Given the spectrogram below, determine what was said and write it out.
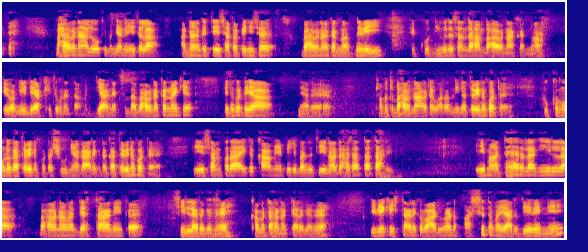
භාවනා ලෝකෙම ගැන හිතලා අනාගතයේ සැප පිණිස භාවනා කරනවත් නෙවෙයි එක්ක නිවන සඳහාම භාවනා කරනවා ඒ වගේ දෙයක් හිතුව නැත්නම් ධානයක් සඳහා භාවනා කරනවා කිය. එතකොට එයා අර සමත භාවනාවට වරණිගත වෙනකොට දුක්ඛ මූලගත වෙනකොට ශූන්‍යාකාරයකට ගත වෙනකොට ඒ සම්ප්‍රායික කාමයේ පිළිබඳ තියෙන අදහසත් අතහරින්න. එහෙම අතහැරලා ගිහිල්ලා භාවනා මධ්‍යස්ථානයක සිල් අරගෙන කමටහනක් අරගෙන විවේක ස්ථානයක වාඩි වුණාට පස්සේ තමයි යාට තේරෙන්නේ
